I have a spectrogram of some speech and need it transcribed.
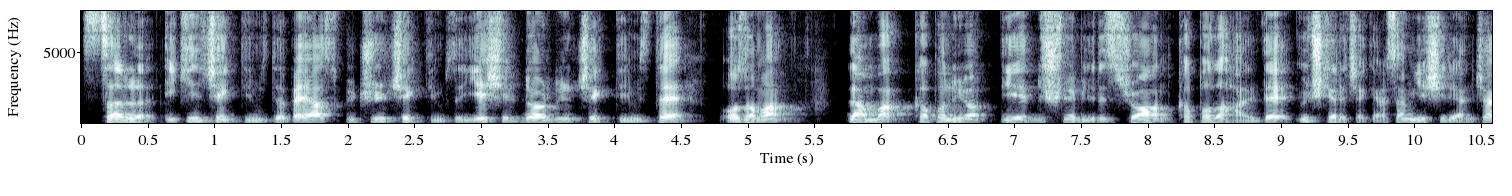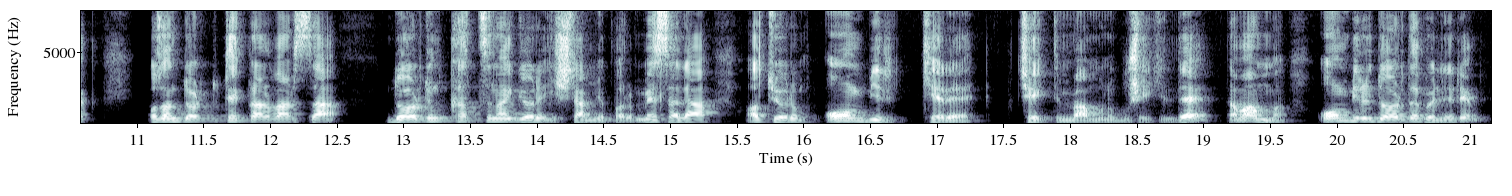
sarı, ikinci çektiğimizde beyaz, üçüncü çektiğimizde yeşil, dördüncü çektiğimizde o zaman lamba kapanıyor diye düşünebiliriz. Şu an kapalı halde 3 kere çekersem yeşil yanacak. O zaman dörtlü tekrar varsa dördün katına göre işlem yaparım. Mesela atıyorum 11 kere çektim ben bunu bu şekilde tamam mı? 11'i 4'e bölerim.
